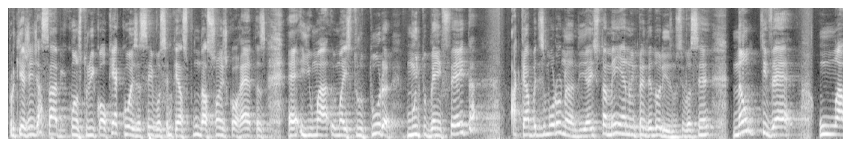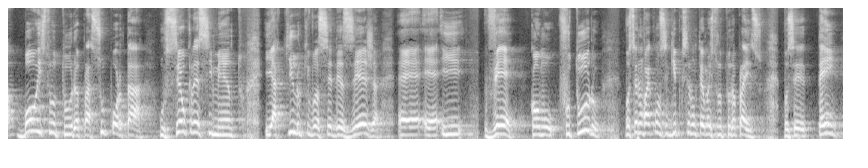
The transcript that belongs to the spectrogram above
porque a gente já sabe que construir qualquer coisa sem você ter as fundações corretas é, e uma, uma estrutura muito bem feita, acaba desmoronando. E isso também é no empreendedorismo. Se você não tiver uma boa estrutura para suportar o seu crescimento e aquilo que você deseja é, é, e ver como futuro, você não vai conseguir porque você não tem uma estrutura para isso. Você tem,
